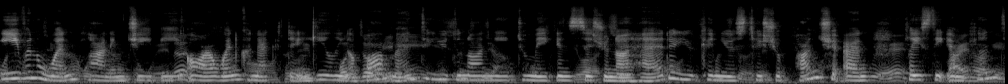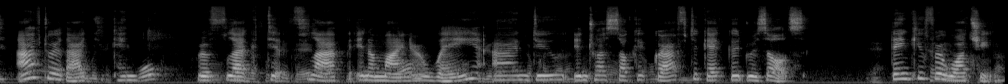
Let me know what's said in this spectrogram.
Even when planning GBR when connecting healing abutment, you do not need to make incision ahead. You can use tissue punch and place the implant. After that, you can reflect flap in a minor way and do intra-socket graft to get good results. Thank you for watching.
